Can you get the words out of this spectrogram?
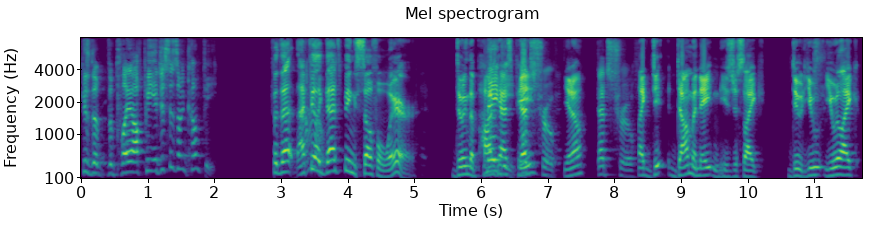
because the the playoff P it just is uncomfy. But that I I feel like that's being self-aware. Doing the podcast Maybe P, that's true. you know, That's true. like d- dominating. He's just like, dude, you you were like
